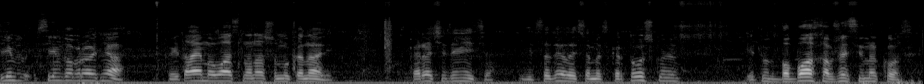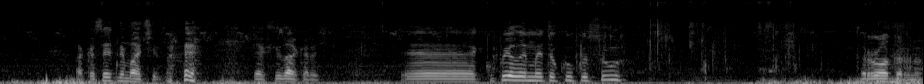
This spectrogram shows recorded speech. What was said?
Всім, всім доброго дня! Вітаємо вас на нашому каналі. Коротше, дивіться, відсадилися ми з картошкою і тут бабаха вже сінокос. А косить нема чим. Як завжди, коротше. Е, купили ми таку косу роторну.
